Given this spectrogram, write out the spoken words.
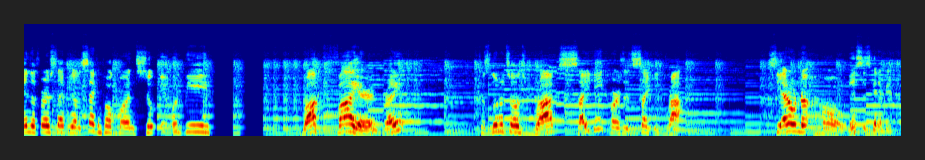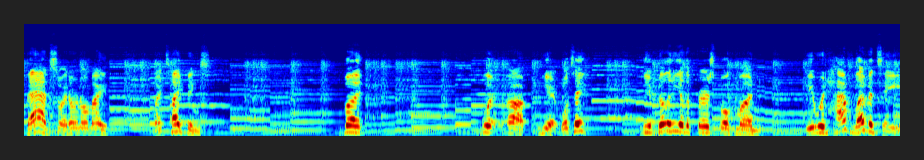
and the first typing of the second Pokemon, so it would be Rock Fire, right? Because Lunatone's Rock Psychic, or is it Psychic Rock? See, I don't know. Oh, this is gonna be bad, so I don't know my my typings. But what? Uh, here we'll take the ability of the first Pokemon. It would have Levitate.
